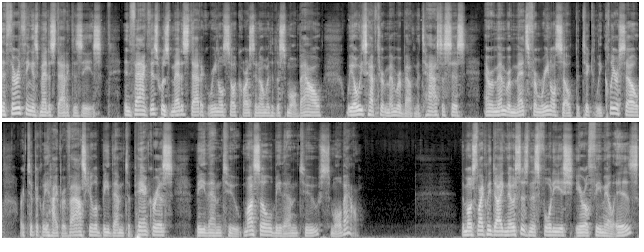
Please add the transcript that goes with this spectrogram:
the third thing is metastatic disease. In fact, this was metastatic renal cell carcinoma to the small bowel. We always have to remember about metastasis and remember mets from renal cell, particularly clear cell, are typically hypervascular, be them to pancreas, be them to muscle, be them to small bowel. The most likely diagnosis in this 40 ish year old female is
